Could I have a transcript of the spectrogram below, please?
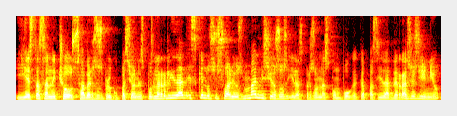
y estas han hecho saber sus preocupaciones, pues la realidad es que los usuarios maliciosos y las personas con poca capacidad de raciocinio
